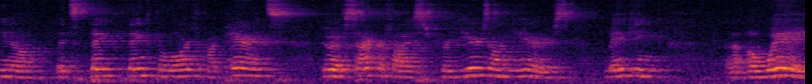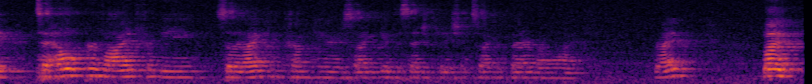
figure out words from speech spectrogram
you know, it's thank, thank the Lord for my parents who have sacrificed for years on years, making a, a way to help provide for me so that I can come here, so I can get this education, so I can better my life. Right? But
